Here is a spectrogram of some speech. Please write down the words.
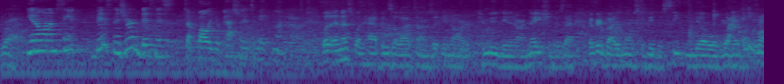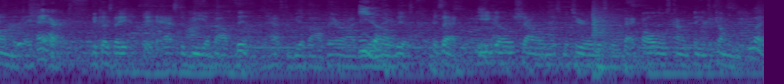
Right. You know what I'm saying? Business, you're in business to follow your passion and to make money. Well, and that's what happens a lot of times in our community, in our nation, is that everybody wants to be the CEO of whatever Right. crumb that they have, because they it has to be about them. It has to be about their idea, Ego. their this, exactly. Ego, shallowness, materialistic, back, all those kind of things that come into play.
